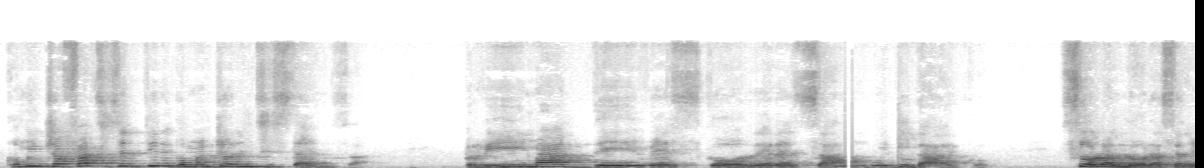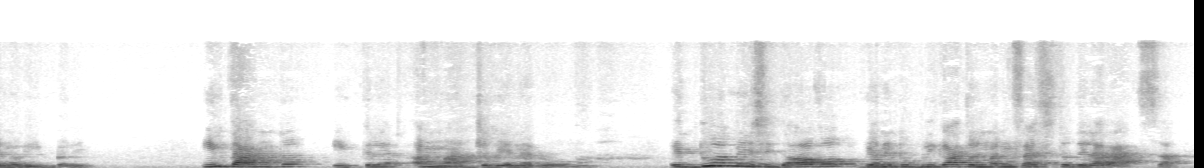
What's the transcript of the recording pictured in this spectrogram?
comincia a farsi sentire con maggiore insistenza. Prima deve scorrere sangue giudaico, solo allora saremo liberi. Intanto Hitler a maggio viene a Roma e due mesi dopo viene pubblicato il manifesto della razza,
